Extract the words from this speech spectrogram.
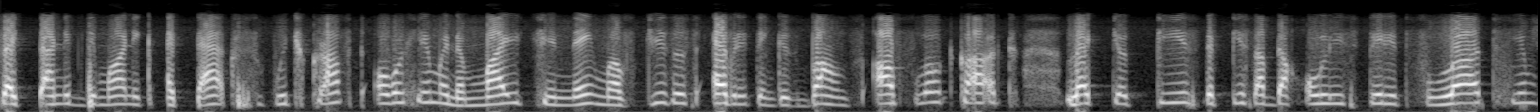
satanic demonic attacks, witchcraft over him in the mighty name of Jesus. Everything is bounced off, oh, Lord God. Let your peace, the peace of the Holy Spirit, flood him,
